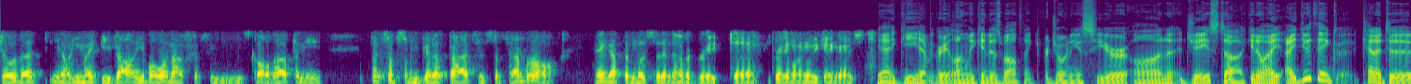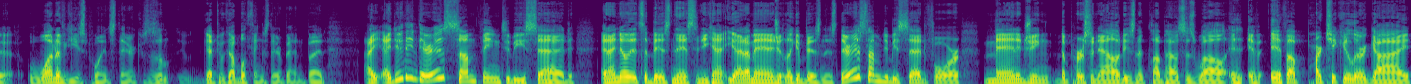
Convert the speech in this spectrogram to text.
show that you know he might be valuable enough if he, he's called up and he puts up some good at bats in September, I'll hang up and listen and have a great, uh, great long weekend, guys. Yeah, Guy, have a great long weekend as well. Thank you for joining us here on Jays Talk. You know, I, I do think kind of to one of Guy's points there, because we got to a couple things there, Ben, but I, I do think there is something to be said, and I know it's a business and you can't you got to manage it like a business. There is something to be said for managing the personalities in the clubhouse as well. If if a particular guy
